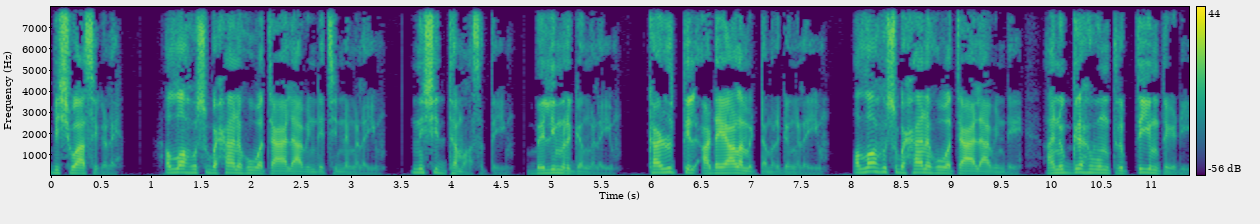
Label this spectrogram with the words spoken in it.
വിശ്വാസികളെ അള്ളാഹു സുബഹാനഹുവ ചായാലാവിന്റെ ചിഹ്നങ്ങളെയും നിഷിദ്ധമാസത്തെയും ബലിമൃഗങ്ങളെയും കഴുത്തിൽ അടയാളമിട്ട മൃഗങ്ങളെയും അള്ളാഹു സുബഹാനഹുവ ചായാലാവിന്റെ അനുഗ്രഹവും തൃപ്തിയും തേടി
